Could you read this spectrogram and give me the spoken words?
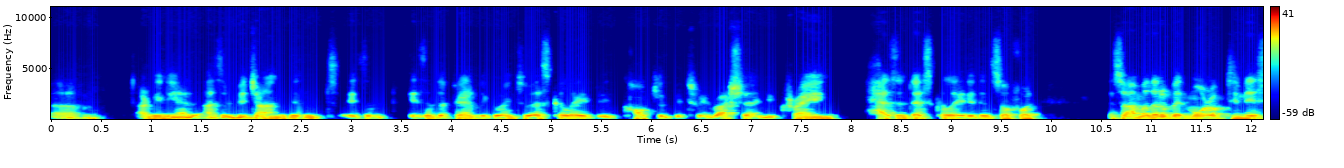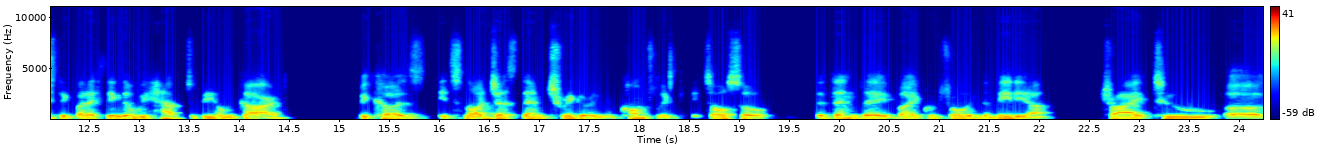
um, Armenia and Azerbaijan didn't isn't isn't apparently going to escalate. The conflict between Russia and Ukraine hasn't escalated, and so forth. And so I'm a little bit more optimistic, but I think that we have to be on guard because it's not just them triggering a conflict, it's also that then they, by controlling the media, try to uh,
